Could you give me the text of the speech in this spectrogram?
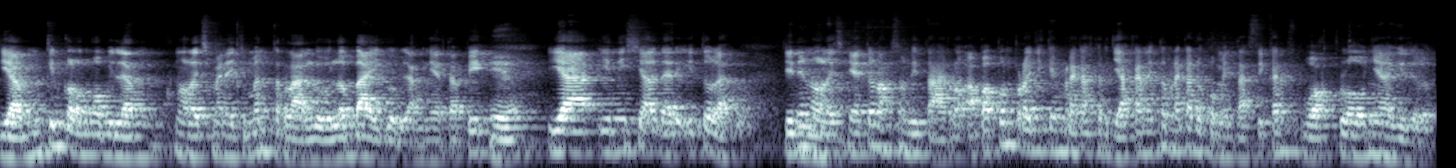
ya mungkin kalau mau bilang knowledge management terlalu lebay gue bilangnya tapi Iya. ya inisial dari itulah Jadi knowledge-nya itu langsung ditaruh. Apa pun proyek yang mereka kerjakan itu mereka dokumentasikan workflow-nya gitu loh.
